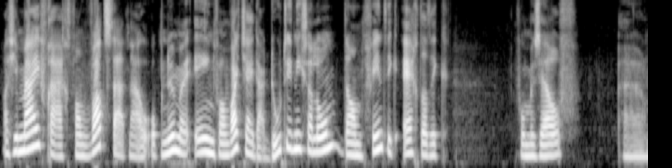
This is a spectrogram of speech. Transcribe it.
Als je mij vraagt van wat staat nou op nummer 1 van wat jij daar doet in die salon, dan vind ik echt dat ik voor mezelf ehm,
